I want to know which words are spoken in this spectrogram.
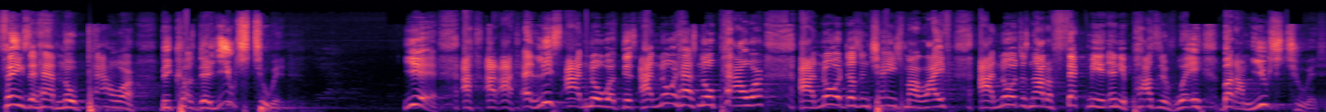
things that have no power because they're used to it. Yeah, I, I, I, at least I know what this. I know it has no power. I know it doesn't change my life. I know it does not affect me in any positive way, but I'm used to it.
